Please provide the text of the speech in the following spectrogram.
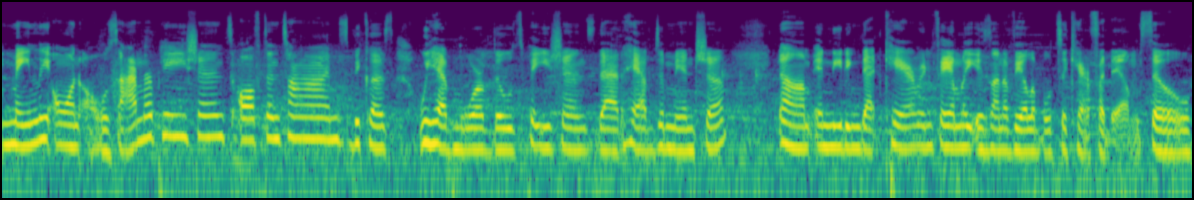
mainly on Alzheimer patients oftentimes because we have more of those patients that have dementia. Um, and needing that care, and family is unavailable to care for them. So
